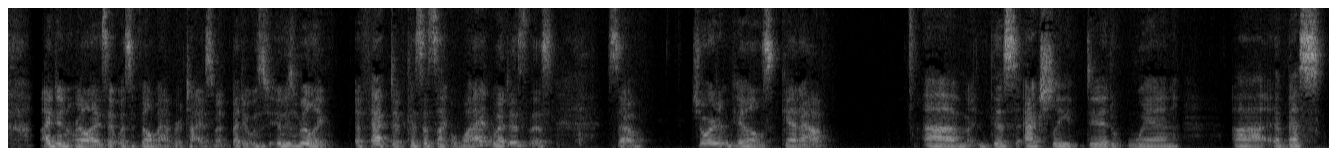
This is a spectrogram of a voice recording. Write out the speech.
I didn't realize it was a film advertisement, but it was it was really effective because it's like, what? What is this? So, Jordan Peele's Get Out. Um, this actually did win uh, a Best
